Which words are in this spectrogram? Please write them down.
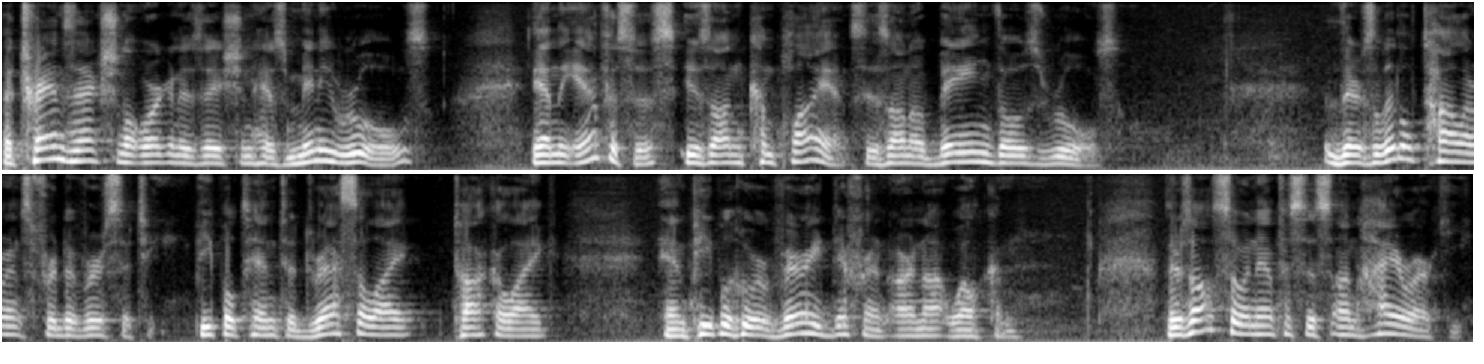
A transactional organization has many rules, and the emphasis is on compliance, is on obeying those rules. There's little tolerance for diversity. People tend to dress alike, talk alike, and people who are very different are not welcome. There's also an emphasis on hierarchy,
